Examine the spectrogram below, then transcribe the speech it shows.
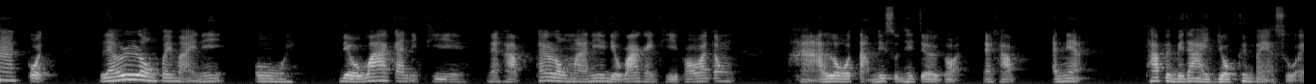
15 กด แล้วลงไปใหม่นี่โอ้ยเดี๋ยวว่ากันอีกทีนะครับ ถ้าลงมานี่เดี๋ยวว่ากันอีกที เพราะว่าต้องหาโลต่ำที่สุดให้เจอก่อนนะครับ อันเนี้ยถ้าเป็นไปได้ยกขึ้นไปอะสวย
